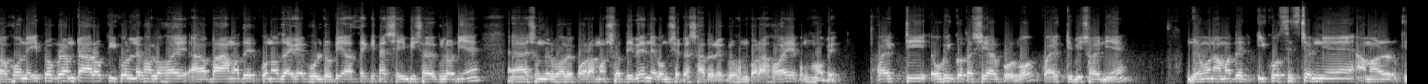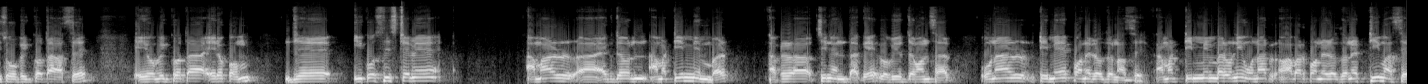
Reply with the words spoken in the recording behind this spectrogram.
তখন এই প্রোগ্রামটা আরও কি করলে ভালো হয় বা আমাদের কোনো জায়গায় ভুল ত্রুটি আছে কিনা, সেই বিষয়গুলো নিয়ে সুন্দরভাবে পরামর্শ দিবেন এবং সেটা সাদরে গ্রহণ করা হয় এবং হবে। কয়েকটি অভিজ্ঞতা শেয়ার করব, কয়েকটি বিষয় নিয়ে। যেমন আমাদের ইকোসিস্টেম নিয়ে আমার কিছু অভিজ্ঞতা আছে। এই অভিজ্ঞতা এরকম যে ইকোসিস্টেমে আমার একজন, আমার টিম মেম্বার আপনারা চিনেন তাকে, রবিউজ্জামান স্যার। ওনার টিমে পনেরো জন আছে। আমার টিম মেম্বার উনি, ওনার আবার পনেরো জনের টিম আছে।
